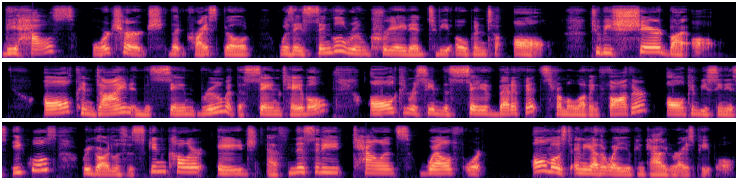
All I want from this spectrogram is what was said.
The house or church that Christ built was a single room created to be open to all, to be shared by all. All can dine in the same room at the same table. All can receive the same benefits from a loving father. All can be seen as equals, regardless of skin color, age, ethnicity, talents, wealth, or almost any other way you can categorize people.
